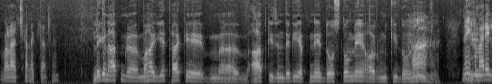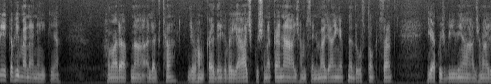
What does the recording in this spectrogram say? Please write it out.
بڑا اچھا لگتا تھا لیکن آپ وہاں یہ تھا کہ آپ کی زندگی اپنے دوستوں میں اور ان کی دو ہاں ہاں۔ نہیں ہمارے لیے کبھی منع نہیں کیا۔ ہمارا اپنا الگ تھا۔ جب ہم کہہ دیں کہ بھائی آج کچھ نہ کہنا آج ہم سنیما جائیں گے اپنے دوستوں کے ساتھ یا کچھ بیویاں آج ہماری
